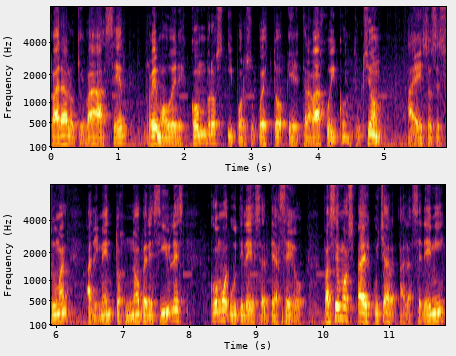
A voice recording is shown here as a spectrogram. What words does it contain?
para lo que va a ser remover escombros y por supuesto el trabajo y construcción. A eso se suman alimentos no perecibles como útiles de aseo. Pasemos a escuchar a la Ceremi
